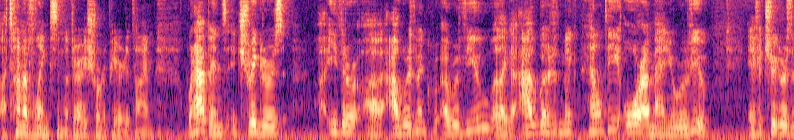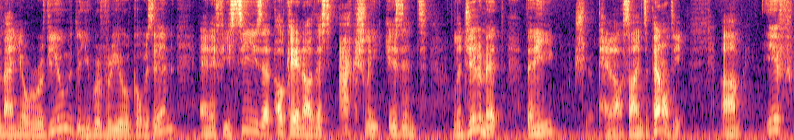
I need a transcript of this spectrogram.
a, ton of links in a very short period of time, what happens, it triggers either uh, algorithmic uh, review, like an algorithmic penalty, or a manual review. If it triggers a manual review, the reviewer goes in, and if he sees that, okay, no, this actually isn't legitimate, then he signs a penalty. Um, if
